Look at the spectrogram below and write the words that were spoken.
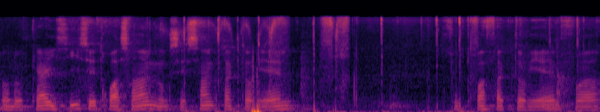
Dans notre cas ici c'est 3,5, donc c'est 5 factoriel 3 factoriel fois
